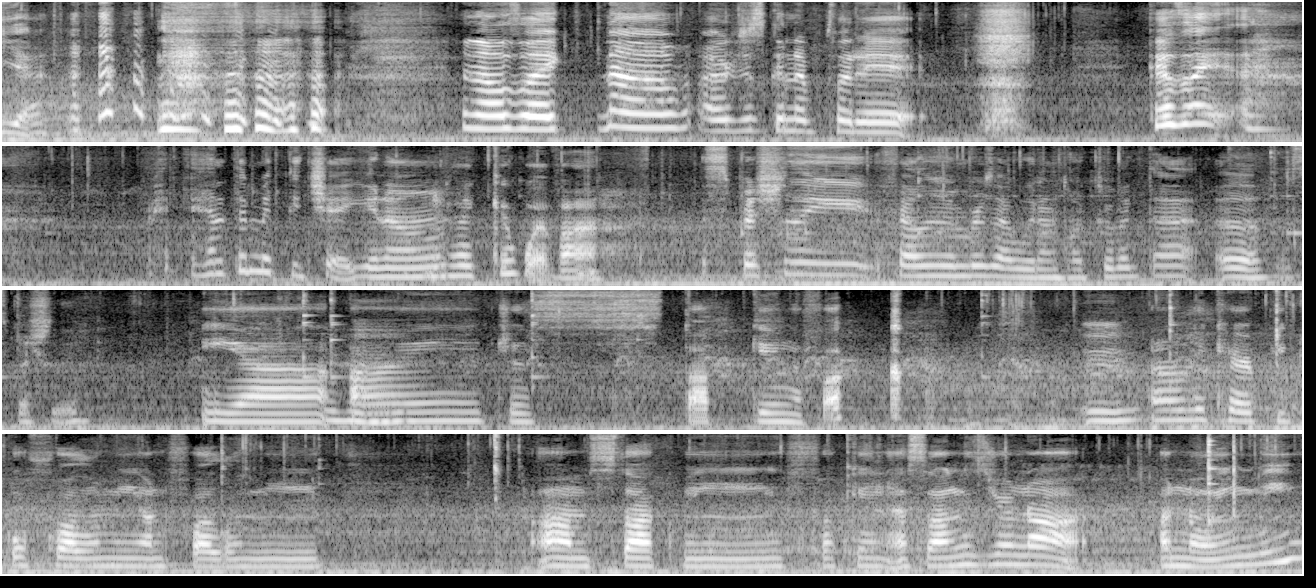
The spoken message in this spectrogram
yeah. and I was like, no, I'm just gonna put it because I. Gente metiche, you know. You're like, qué hueva. especially family members that we don't talk to like that. Ugh, especially. Yeah, Mhm. I just stopped giving a fuck. Mm. I don't really care if people follow me, unfollow me, um, stalk me, fucking, as long as you're not annoying me,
